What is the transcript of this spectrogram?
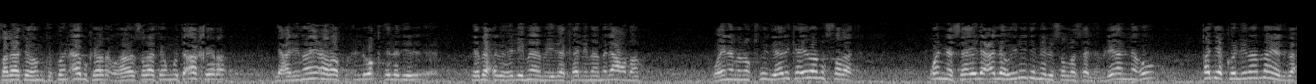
صلاتهم تكون أبكر وهذا صلاتهم متأخرة. يعني ما يعرف الوقت الذي ذبح به الإمام إذا كان الإمام الأعظم وإنما المقصود ذلك إمام الصلاة. والنسائي لعله يريد النبي صلى الله عليه وسلم لأنه قد يكون الإمام ما يذبح.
